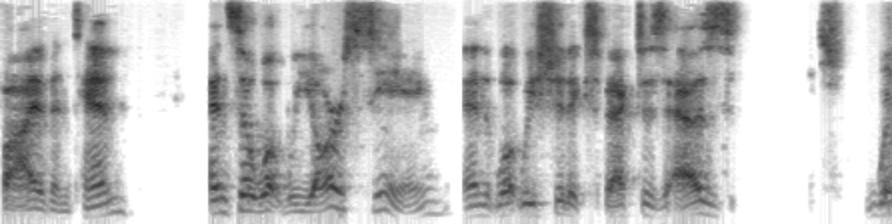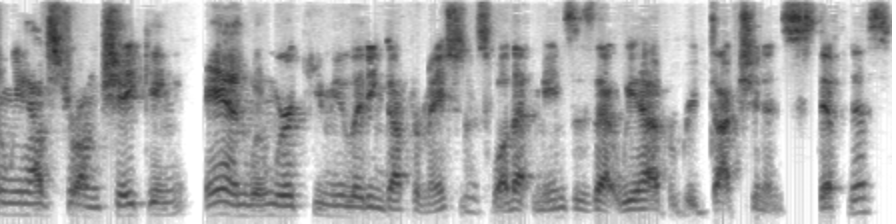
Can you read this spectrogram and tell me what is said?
five, and 10. And so what we are seeing and what we should expect is as when we have strong shaking and when we're accumulating deformations, what that means is that we have a reduction in stiffness.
